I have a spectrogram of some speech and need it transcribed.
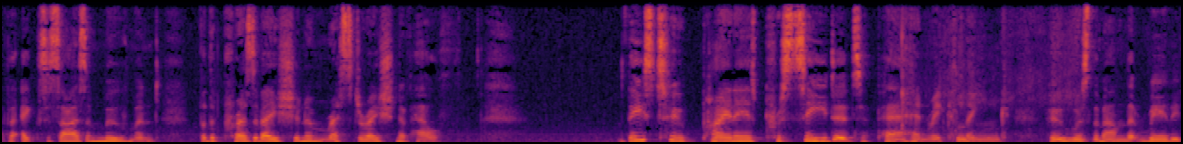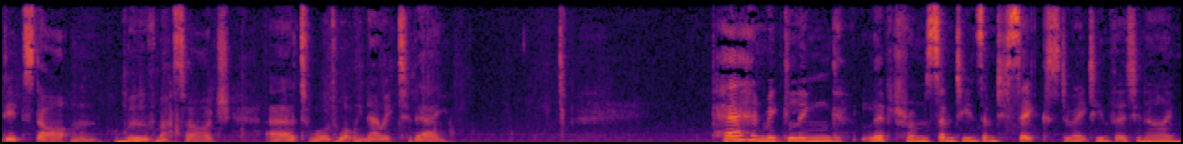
for exercise and movement for the preservation and restoration of health. These two pioneers preceded Per Henrik Ling, who was the man that really did start and move massage uh, towards what we know it today. Per Henrik Ling lived from 1776 to 1839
